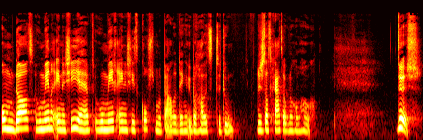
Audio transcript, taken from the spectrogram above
Omdat hoe minder energie je hebt, hoe meer energie het kost om bepaalde dingen überhaupt te doen. Dus dat gaat ook nog omhoog. Dus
